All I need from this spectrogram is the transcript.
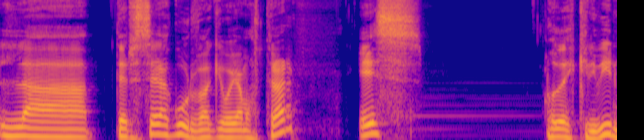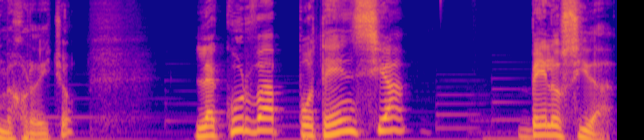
la tercera curva que voy a mostrar es o describir, mejor dicho, la curva potencia-velocidad.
